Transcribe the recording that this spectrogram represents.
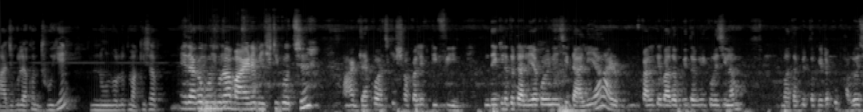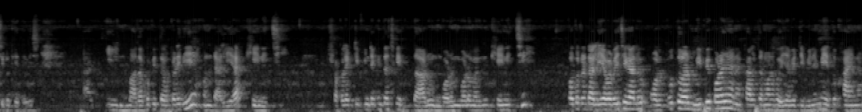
মাছগুলো এখন ধুয়ে নুন হলুদ মাখি সব এই দেখো বন্ধুরা বাইরে বৃষ্টি পড়ছে। আর দেখো আজকে সকালের টিফিন। দেখলে তো ডালিয়া করে নিয়েছি ডালিয়া আর কালকে বাঁধাকপি তরকারি করেছিলাম। বাঁধাকপির তরকারি এটা খুব ভালো হয়েছিল খেতে বেশ। আর এই বাঁধাকপির তরকারি দিয়ে এখন ডালিয়া খেয়ে নিচ্ছি। সকালের টিফিনটা কিন্তু আজকে দারুণ, গরম গরম একদম খেয়ে নিচ্ছি। কতটা ডালিয়া আবার বেঁচে গেল, অল্প তো আর মেপে করা যায় না, কালকে আমার হয়ে যাবে টিফিনে, মেয়ে তো খায় না।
